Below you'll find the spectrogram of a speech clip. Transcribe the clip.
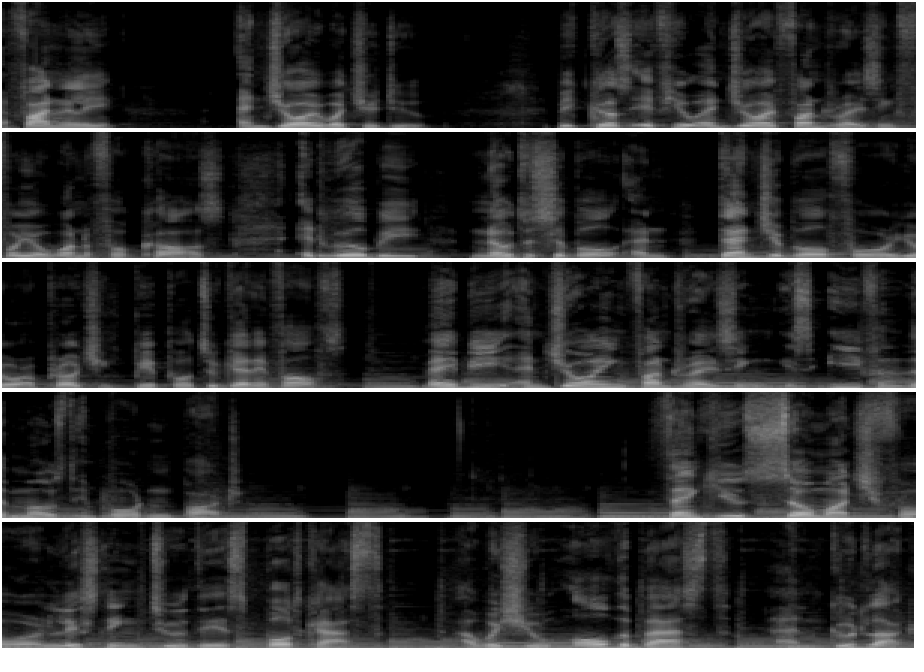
And finally, enjoy what you do. Because if you enjoy fundraising for your wonderful cause, it will be noticeable and tangible for your approaching people to get involved. Maybe enjoying fundraising is even the most important part. Thank you so much for listening to this podcast. I wish you all the best and good luck.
